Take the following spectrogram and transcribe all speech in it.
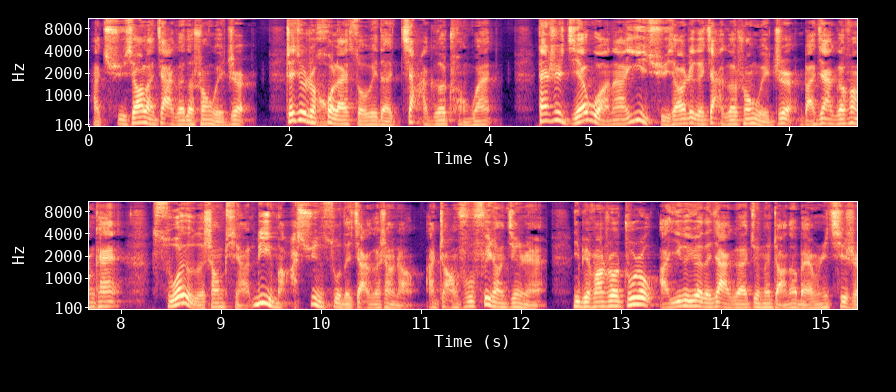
啊，取消了价格的双轨制。这就是后来所谓的价格闯关，但是结果呢？一取消这个价格双轨制，把价格放开，所有的商品啊，立马迅速的价格上涨啊，涨幅非常惊人。你比方说猪肉啊，一个月的价格就能涨到百分之七十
